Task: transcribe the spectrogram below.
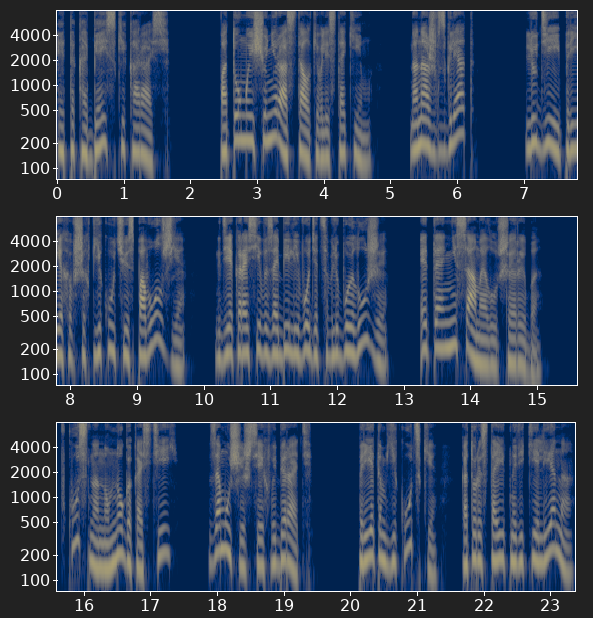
Это кобяйский карась. Потом мы еще не раз сталкивались с таким. На наш взгляд, людей, приехавших в Якутию из Поволжья, где караси в изобилии водятся в любой луже, это не самая лучшая рыба. Вкусно, но много костей, замучаешься их выбирать. При этом в Якутске, который стоит на реке Лена,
